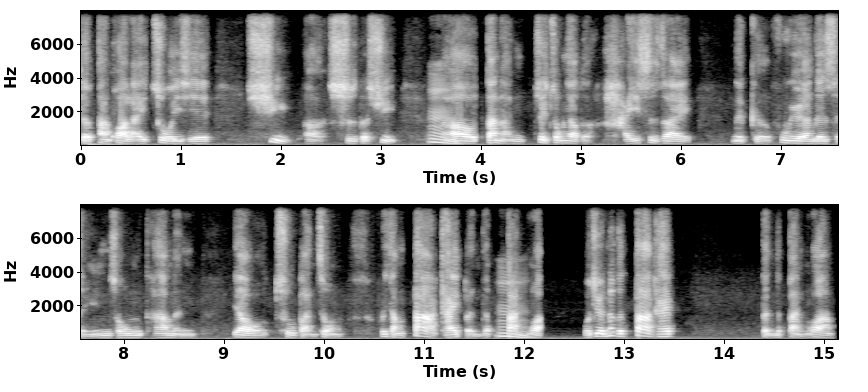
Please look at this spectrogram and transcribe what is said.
的版画来做一些序，呃，诗的序，嗯，然后当然最重要的还是在那个傅月安跟沈云聪他们要出版这种非常大开本的版画，嗯、我觉得那个大开本的版画，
